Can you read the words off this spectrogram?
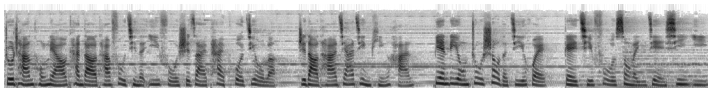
朱常同僚看到他父亲的衣服实在太破旧了，知道他家境贫寒，便利用祝寿的机会给其父送了一件新衣，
